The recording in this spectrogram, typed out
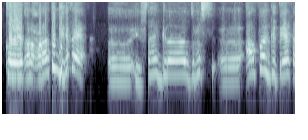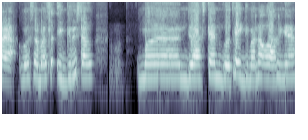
Kalau lihat orang-orang tuh dia kayak eh, Instagram, terus eh, apa gitu ya, kayak bahasa-bahasa Inggris yang menjelaskan gue tuh kayak gimana orangnya.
